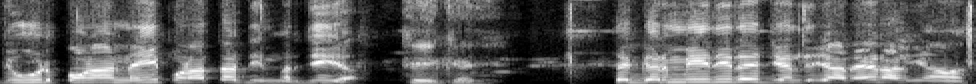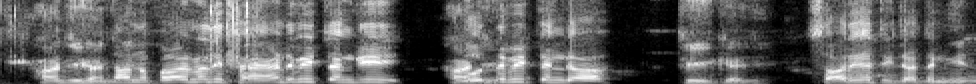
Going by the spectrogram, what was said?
ਜੂੜ ਪਾਉਣਾ ਨਹੀਂ ਪਾਉਣਾ ਤੁਹਾਡੀ ਮਰਜ਼ੀ ਆ। ਠੀਕ ਹੈ ਜੀ। ਤੇ ਗਰਮੀ ਦੀ ਤੇ ਜਿੰਦ ਜਾਂ ਰਹਿਣ ਵਾਲੀਆਂ ਹਾਂਜੀ ਹਾਂਜੀ। ਤੁਹਾਨੂੰ ਪਤਾ ਇਹਨਾਂ ਦੀ ਫੈਂਡ ਵੀ ਚੰਗੀ। ਦੁੱਧ ਵੀ ਚੰਗਾ। ਠੀਕ ਹੈ ਜੀ। ਸਾਰੀਆਂ ਚੀਜ਼ਾਂ ਚੰਗੀਆਂ।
